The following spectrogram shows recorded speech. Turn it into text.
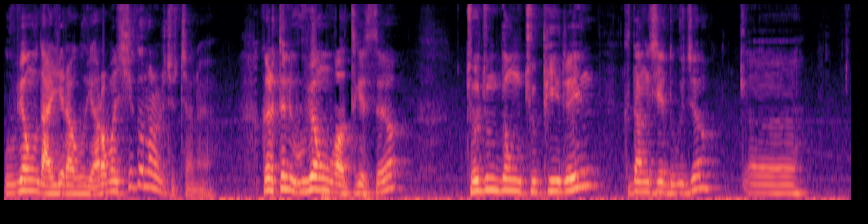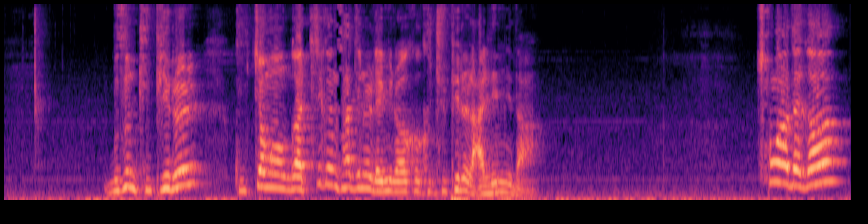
우병우 난리라고 여러 번 시그널을 줬잖아요. 그랬더니 우병우가 어떻게 했어요? 조중동 주필인 그 당시에 누구죠? 어, 무슨 주필을 국정원과 찍은 사진을 내밀어 갖고 그 주필을 날립니다. 청와대가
